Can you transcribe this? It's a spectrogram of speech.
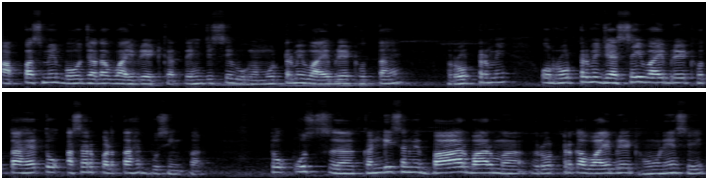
आपस में बहुत ज़्यादा वाइब्रेट करते हैं, जिससे मोटर में वाइब्रेट होता है रोटर में। और रोटर में जैसे ही वाइब्रेट होता है तो असर पड़ता है बुशिंग पर। तो उस कंडीशन में बार बार रोटर का वाइब्रेट होने से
